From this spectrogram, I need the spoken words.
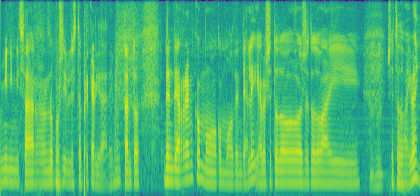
minimizar no posible esta precariedade, non? Tanto dende a REM como, como dende a lei. A ver se todo, se todo vai si todo va y ven.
